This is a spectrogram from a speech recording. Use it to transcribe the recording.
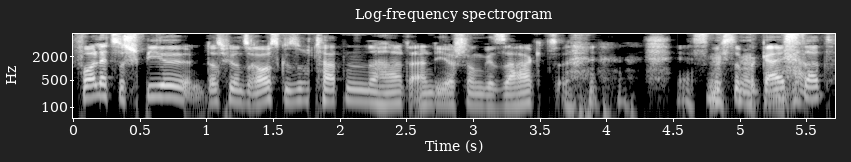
Vorletztes Spiel, das wir uns rausgesucht hatten, hat Andy ja schon gesagt, er ist nicht so begeistert,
